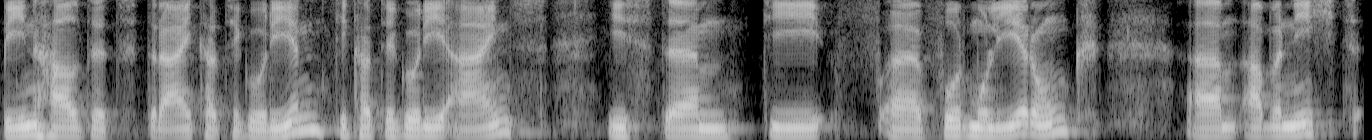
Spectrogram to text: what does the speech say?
beinhaltet drei Kategorien. Die Kategorie eins ist ähm, die äh, Formulierung, ähm, aber nicht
